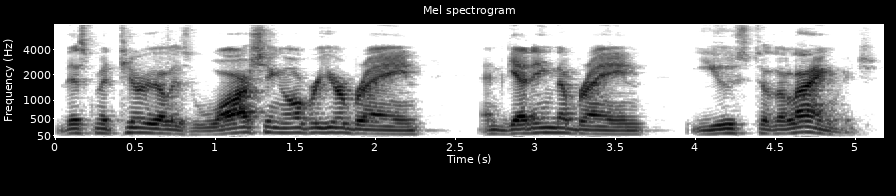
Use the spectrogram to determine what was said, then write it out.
this material is washing over your brain and getting the brain used to the language.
